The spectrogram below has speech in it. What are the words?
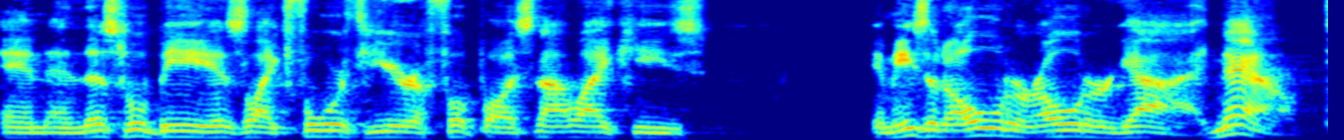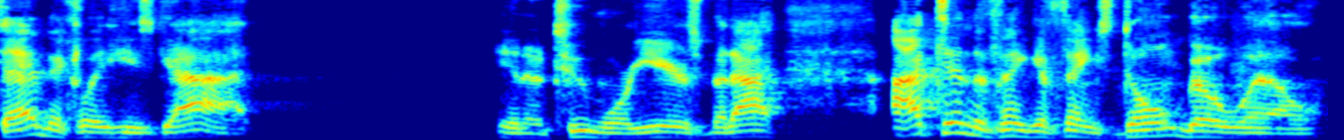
And and this will be his like fourth year of football. It's not like he's I mean, he's an older, older guy. Now, technically he's got, you know, two more years, but I I tend to think if things don't go well,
